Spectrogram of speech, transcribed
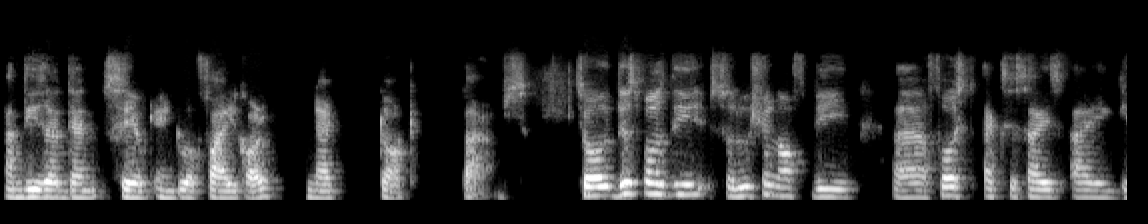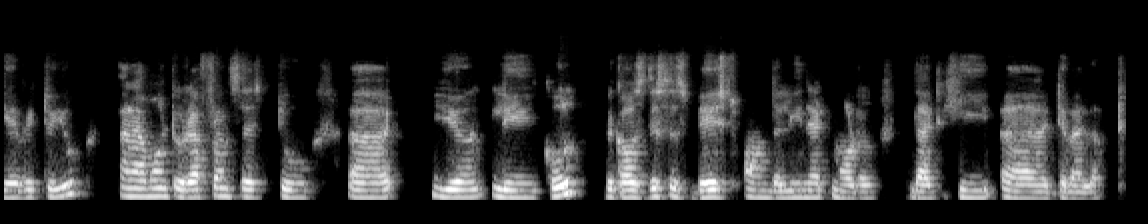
And these are then saved into a file called net.params So this was the solution of the uh, first exercise I gave it to you, and I want to reference it to uh, Yann LeCun because this is based on the LeNet model that he uh, developed.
